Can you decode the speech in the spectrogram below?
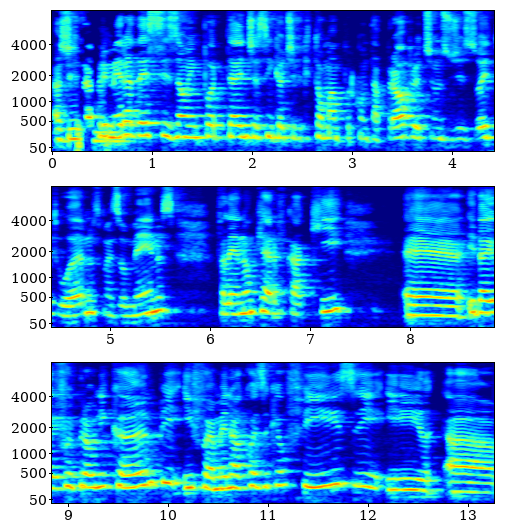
Acho que foi a uhum. primeira decisão importante assim que eu tive que tomar por conta própria. Eu tinha uns 18 anos, mais ou menos. Falei, eu não quero ficar aqui. É, e daí eu fui para a Unicamp e foi a melhor coisa que eu fiz e, e a,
